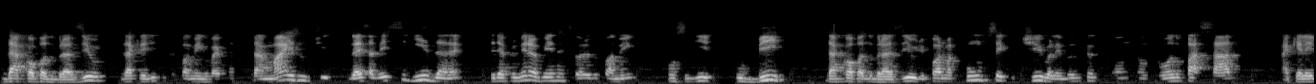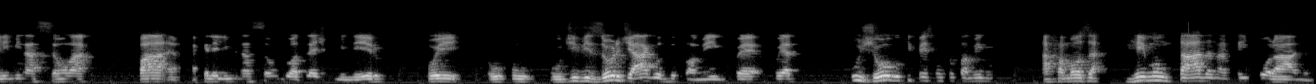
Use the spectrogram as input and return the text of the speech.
da Copa do Brasil. Vocês acreditam que o Flamengo vai conquistar mais um título, dessa vez seguida, né? Seria a primeira vez na história do Flamengo conseguir o bi da Copa do Brasil de forma consecutiva. Lembrando que no, no ano passado, aquela eliminação lá, aquela eliminação do Atlético Mineiro foi o, o, o divisor de águas do Flamengo, foi, foi a, o jogo que fez com que o Flamengo, a famosa remontada na temporada.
